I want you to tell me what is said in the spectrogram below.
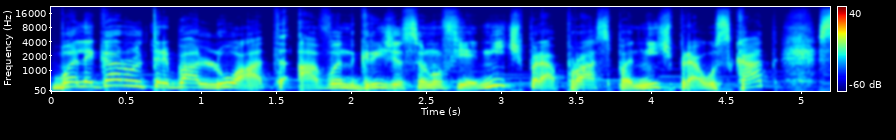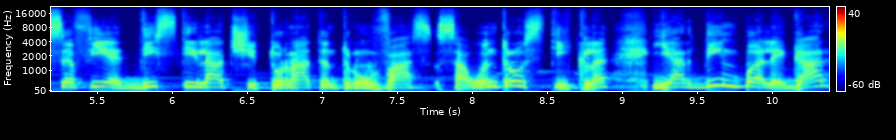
bălegarul trebuia luat, având grijă să nu fie nici prea proaspăt, nici prea uscat, să fie distilat și turnat într-un vas sau într-o sticlă, iar din bălegar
